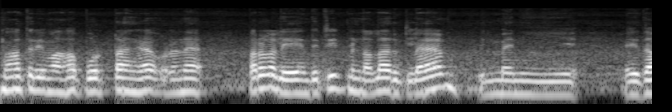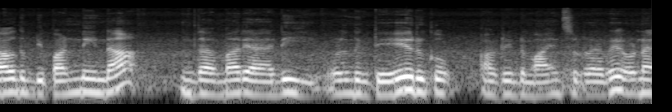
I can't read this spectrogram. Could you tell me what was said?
மாத்திரை மகா போட்டாங்க. உடனே பரவாயில்லையே இந்த ட்ரீட்மெண்ட் நல்லா இருக்குல்ல? இனிமே நீ ஏதாவது இப்படி பண்ணினா இந்த மாதிரி அடி விழுந்துக்கிட்டே இருக்கும் அப்படின்ட்டு மாயன் சொல்கிறாரு உடனே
